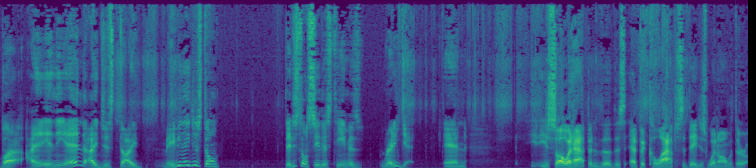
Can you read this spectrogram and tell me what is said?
But I, in the end, I just, I maybe they just don't, they just don't see this team as ready yet. And you saw what happened the, this epic collapse that they just went on with their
